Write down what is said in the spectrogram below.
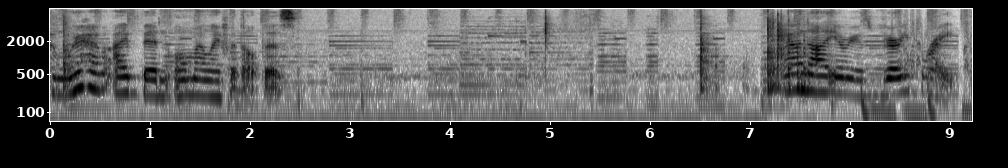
And where have I been all my life without this? Around eye area is very bright.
